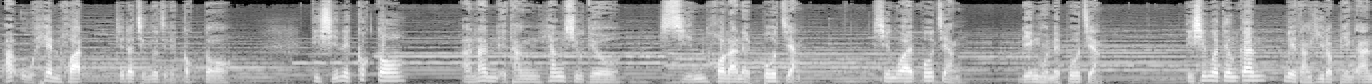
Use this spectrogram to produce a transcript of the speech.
啊，有宪法，这才称作一个国度。伫神的国度啊，咱会通享受到神予咱的保障，生活的保障，灵魂的保障。伫生活中间，未通喜乐平安；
